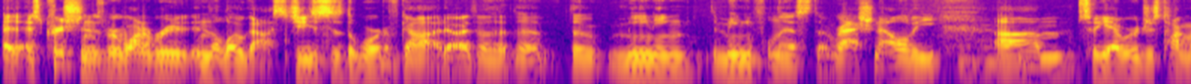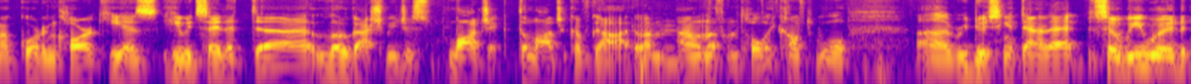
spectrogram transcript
as Christians, we want to root it in the logos. Jesus is the Word of God, uh, the the the meaning, the meaningfulness, the rationality. Um, so yeah, we were just talking about Gordon Clark. He has he would say that uh, logos should be just logic, the logic of God. I'm- I don't know if I'm totally comfortable uh, reducing it down to that. So we would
